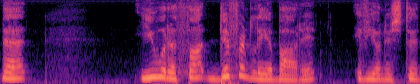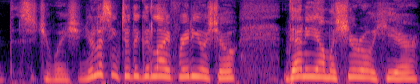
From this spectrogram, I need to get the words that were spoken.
that you would have thought differently about it if you understood the situation. You're listening to the Good Life radio show. Danny Yamashiro here,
